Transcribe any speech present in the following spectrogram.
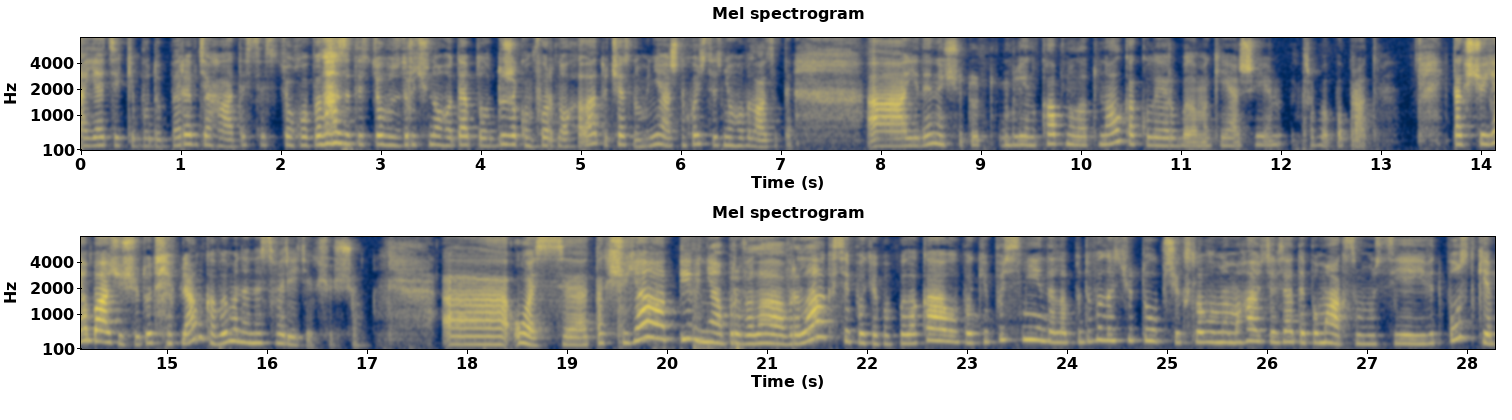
а я тільки буду перевдягатися з цього, вилазити з цього зручного, теплого, дуже комфортного халату. Чесно, мені аж не хочеться з нього вилазити. А єдине, що тут, блін, капнула тоналка, коли я робила макіяж, і треба попрати. Так що я бачу, що тут є плямка, ви мене не сваріть, якщо що. Е, ось, е, так що я півдня провела в релаксі, поки попила каву, поки поснідала, подивилась ютубчик, словом, намагаюся взяти по максимуму з цієї відпустки.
